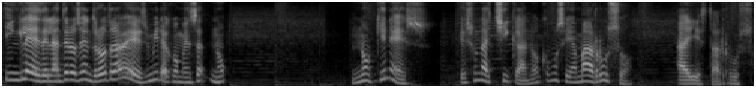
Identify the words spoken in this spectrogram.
Inglés, delantero centro, otra vez. Mira, comenzar. No. No, ¿quién es? Es una chica, ¿no? ¿Cómo se llama? Ruso. Ahí está, ruso.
